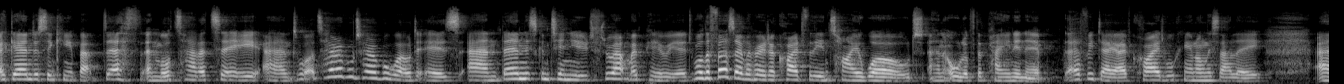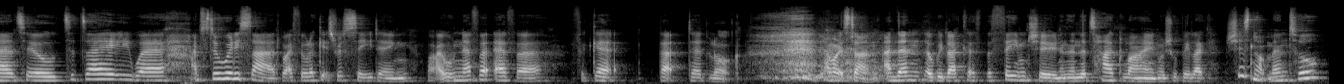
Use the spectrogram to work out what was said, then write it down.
again, just thinking about death and mortality and what a terrible, terrible world it is. And then this continued throughout my period. Well, the first over period, I cried for the entire world and all of the pain in it. Every day I've cried walking along this alley until today, where I'm still really sad, but I feel like it's receding. But I will never, ever forget that deadlock and when it's done. And then there'll be like a, the theme tune and then the tagline which will be like she's not mental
